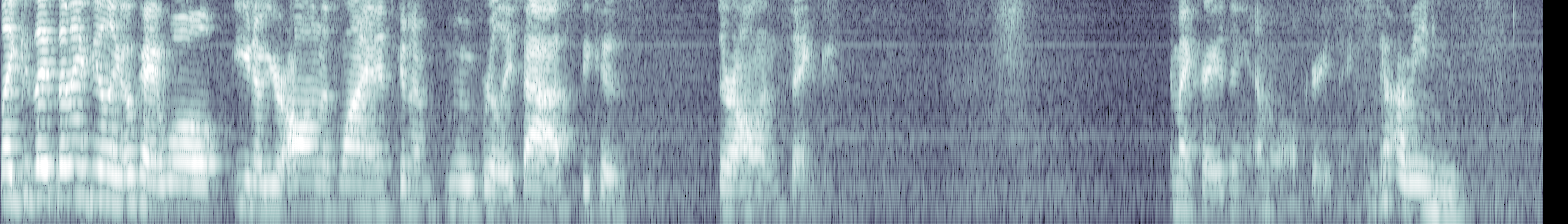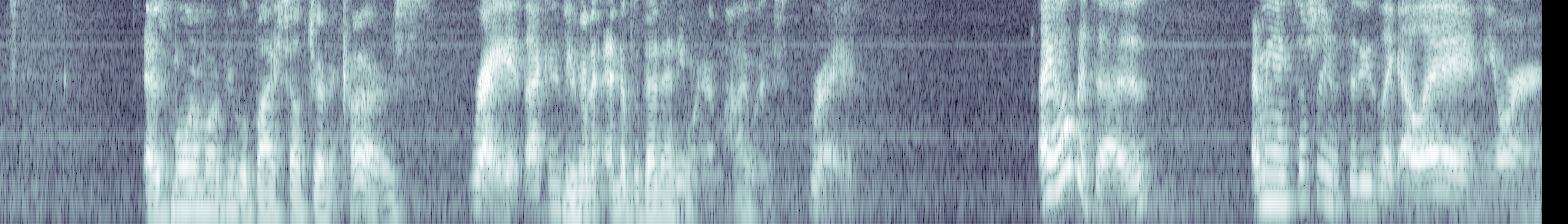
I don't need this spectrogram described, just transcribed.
Like, because then I feel like, okay, well, you know, you're all on this line, it's going to move really fast because they're all in sync. Am I crazy? I'm a little crazy. Yeah, I mean, as more and more people buy self-driving cars, Right, that can. you're going to end up with that anyway on the highways. Right. I hope it does. I mean, especially in cities like LA and New York,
